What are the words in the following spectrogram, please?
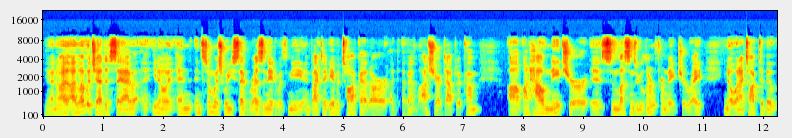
yeah, no, I, I, love what you had to say. I, you know, and and so much what you said resonated with me. In fact, I gave a talk at our event last year, Adapt to Come, uh, on how nature is some lessons we learn from nature, right? You know, when I talked about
